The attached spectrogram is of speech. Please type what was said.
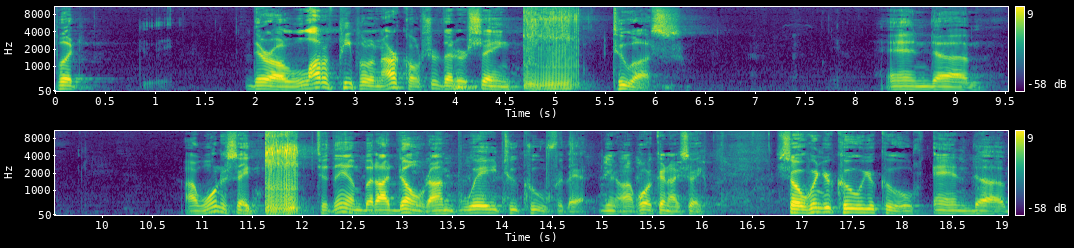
but there are a lot of people in our culture that are saying to us. And um, I want to say to them, but I don't. I'm way too cool for that. You know, what can I say? So when you're cool, you're cool. And, um,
